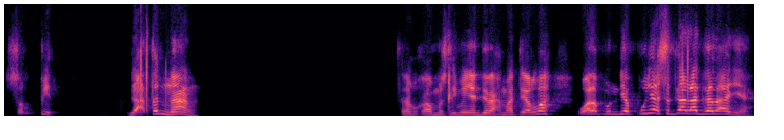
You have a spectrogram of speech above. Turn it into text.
Sempit. Gak tenang. Selaku kaum muslimin yang dirahmati Allah, walaupun dia punya segala-galanya.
